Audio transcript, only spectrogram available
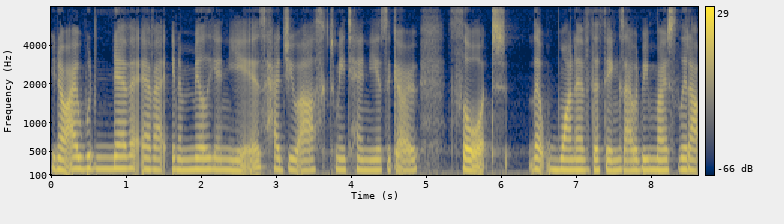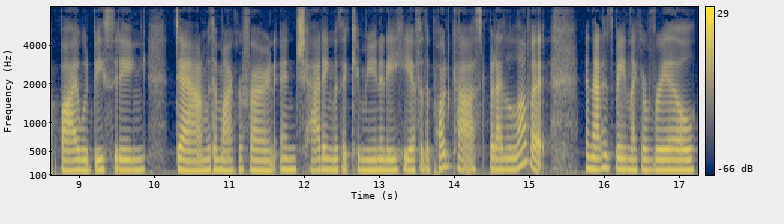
You know, I would never, ever in a million years, had you asked me 10 years ago, thought that one of the things I would be most lit up by would be sitting down with a microphone and chatting with a community here for the podcast. But I love it. And that has been like a real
